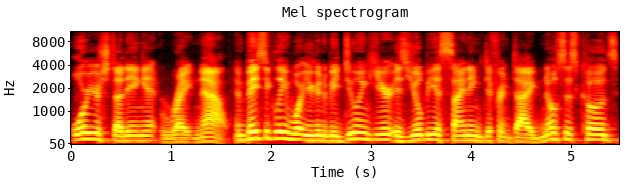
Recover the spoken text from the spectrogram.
or you're studying it right now. And basically what you're gonna be doing here is you'll be assigning different diagnosis codes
